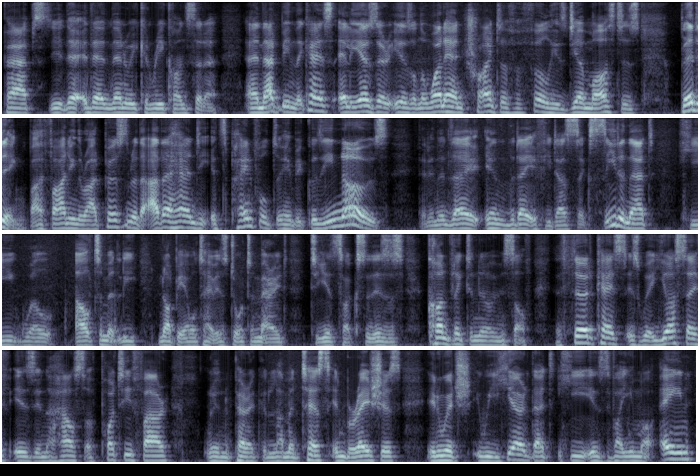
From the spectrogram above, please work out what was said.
perhaps then, then we can reconsider. And that being the case, Eliezer is on the one hand trying to fulfill his dear master's bidding by finding the right person. On the other hand, it's painful to him because he knows that in the day, end of the day, if he does succeed in that, he will ultimately not be able to have his daughter married to Yitzhak. So there's this conflict in and of himself. The third case is where Yosef is in the house of Potiphar in Perak Lamed Tes in Bereshis, in which we hear that he is Vayima Ein,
